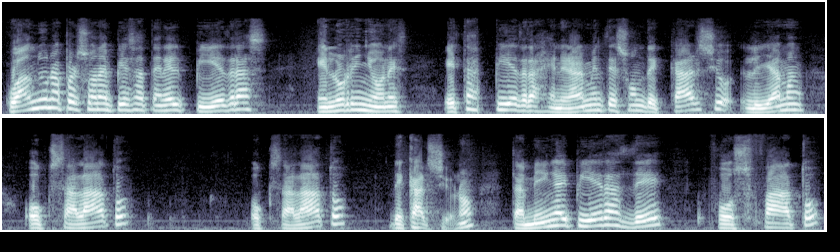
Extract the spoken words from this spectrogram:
cuando una persona empieza a tener piedras en los riñones, estas piedras generalmente son de calcio, le llaman oxalato, oxalato de calcio, ¿no? También hay piedras de fosfato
